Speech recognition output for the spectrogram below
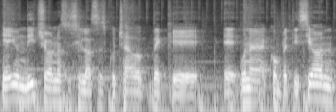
Y hay un dicho, no sé si lo has escuchado, de que eh, una competición.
